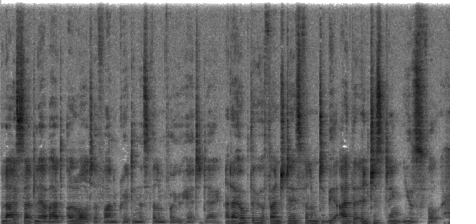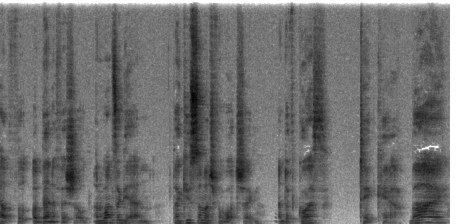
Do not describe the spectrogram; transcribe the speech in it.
And I certainly have had a lot of fun creating this film for you here today. And I hope that you found today's film to be either interesting, useful, helpful, or beneficial. And once again, thank you so much for watching. And of course, take care. Bye!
